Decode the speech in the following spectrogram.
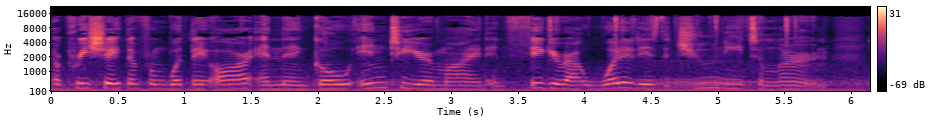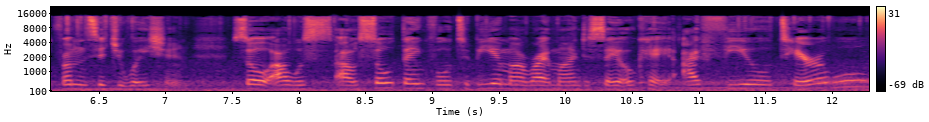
appreciate them from what they are and then go into your mind and figure out what it is that you need to learn from the situation. So I was I was so thankful to be in my right mind to say, "Okay, I feel terrible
